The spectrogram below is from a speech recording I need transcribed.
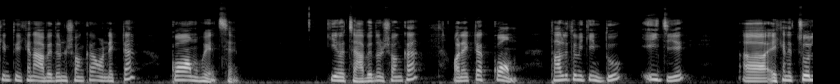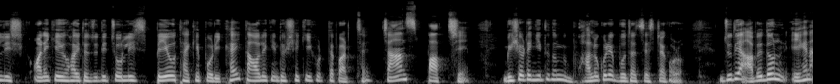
কিন্তু এখানে আবেদন সংখ্যা অনেকটা কম হয়েছে। কী হচ্ছে? আবেদন সংখ্যা অনেকটা কম। তাহলে তুমি কিন্তু এই যে এখানে চল্লিশ, অনেকেই হয়তো যদি চল্লিশ পেয়েও থাকে পরীক্ষায়, তাহলে কিন্তু সে কী করতে পারছে? চান্স পাচ্ছে। বিষয়টা কিন্তু তুমি ভালো করে বোঝার চেষ্টা করো। যদি আবেদন, এখানে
